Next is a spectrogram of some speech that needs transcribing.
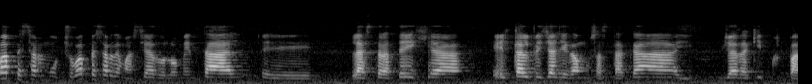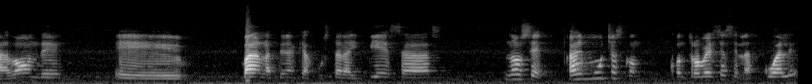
Va a pesar mucho, va a pesar demasiado, lo mental, eh, la estrategia, el tal vez ya llegamos hasta acá y ya de aquí pues para dónde, eh, van a tener que ajustar ahí piezas, no sé, hay muchas controversias en las cuales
